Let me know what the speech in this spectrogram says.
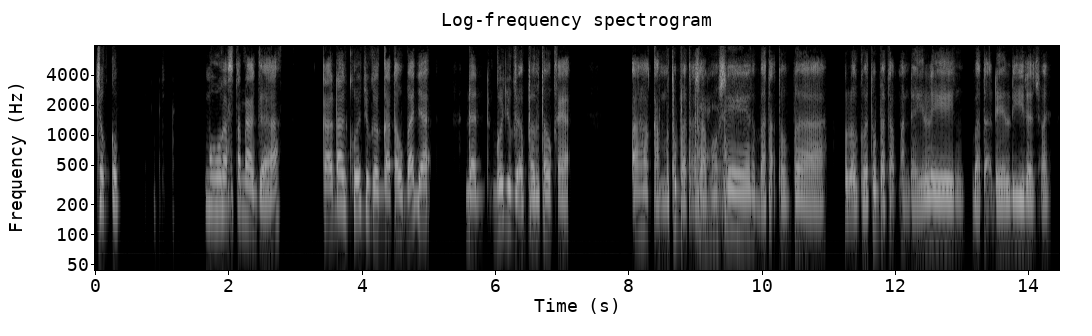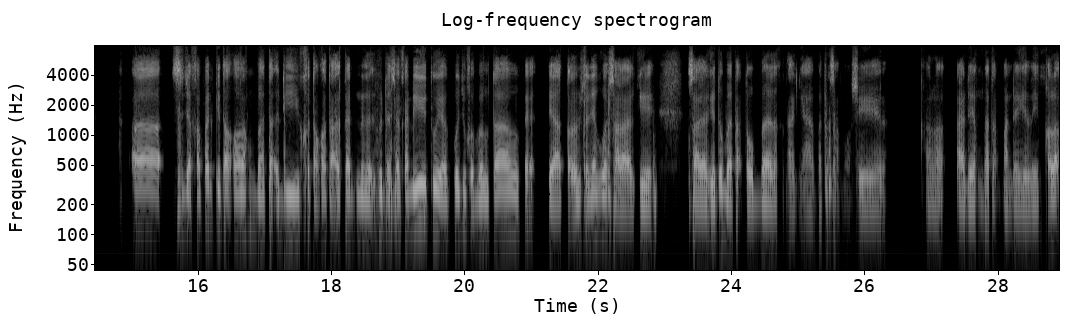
cukup menguras tenaga. Karena gue juga nggak tahu banyak. Dan gue juga baru tahu kayak ah kamu tuh Batak Iya, iya. Samosir, Batak Toba, kalau gue tuh Batak Mandailing, Batak Delhi dan sebagainya. Eh sejak kapan kita orang Batak di kota-kota akan berdasarkan itu ya? Gue juga baru tahu kayak ya kalau misalnya gue salah lagi salah lagi itu Batak Toba katanya Batak Samosir. Kalau ada yang Batak Mandailing. Kalau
